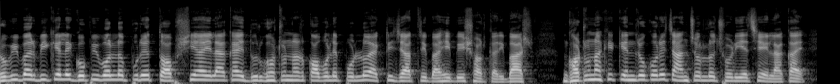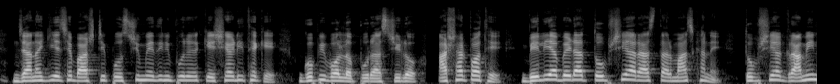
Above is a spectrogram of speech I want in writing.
রবিবার বিকেলে গোপীবল্লভপুরের তপসিয়া এলাকায় দুর্ঘটনার কবলে পড়ল একটি যাত্রীবাহী বেসরকারি বাস। ঘটনাকে কেন্দ্র করে চাঞ্চল্য ছড়িয়েছে এলাকায়। জানা গিয়েছে, বাসটি পশ্চিম মেদিনীপুরের কেশিয়াড়ি থেকে গোপীবল্লভপুর আসছিল। আসার পথে বেলিয়াবেড়ার তপসিয়া রাস্তার মাঝখানে তপসিয়া গ্রামীণ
